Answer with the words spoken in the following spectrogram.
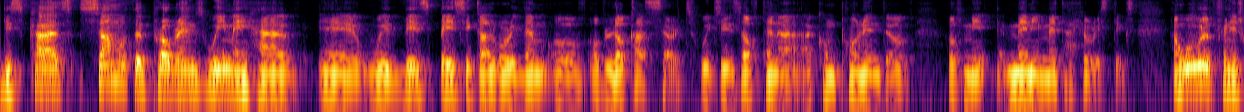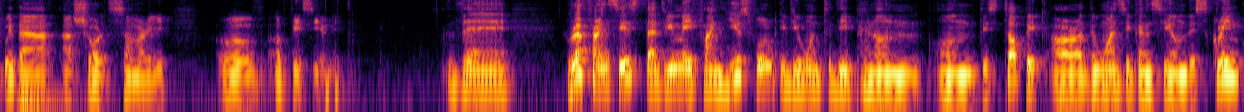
discuss some of the problems we may have uh, with this basic algorithm of, of local search, which is often a, a component of, of me, many meta heuristics. And we will finish with a, a short summary of, of this unit. The References that you may find useful if you want to deepen on, on this topic are the ones you can see on the screen.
